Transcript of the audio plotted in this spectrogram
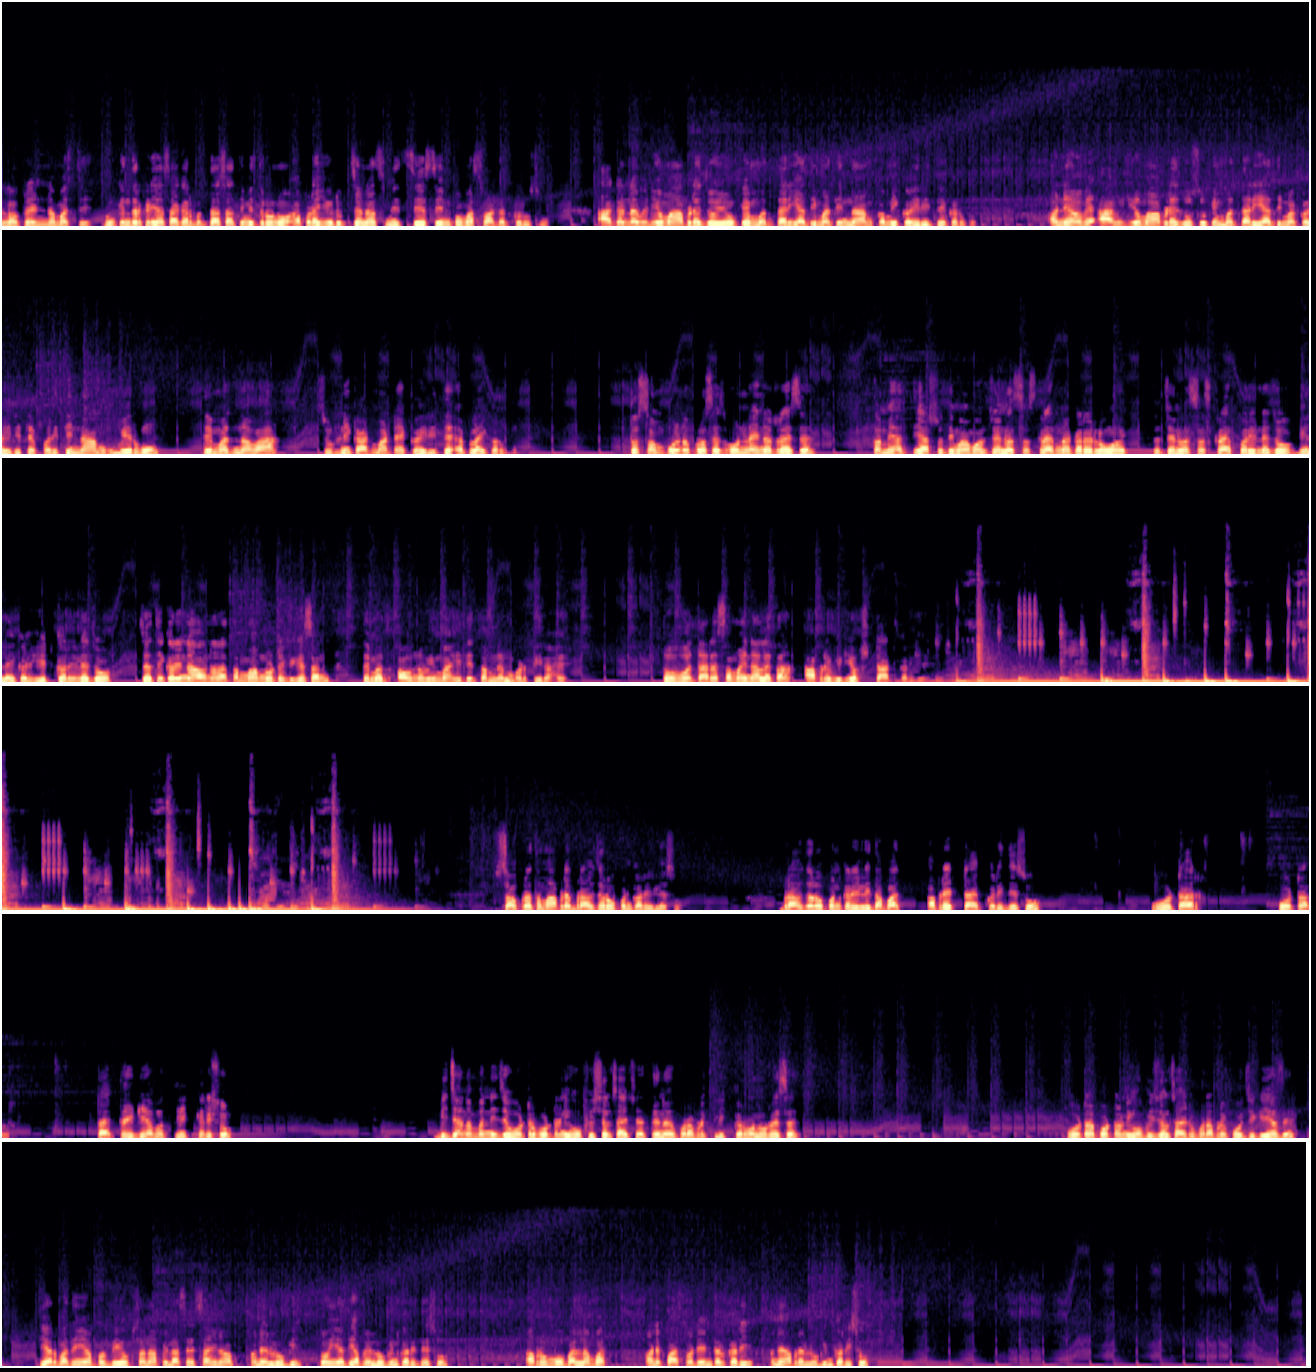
hello friend નમસ્તે હું કિંદર સાગર બધા સાથી મિત્રોનું આપણા યુટ્યુબ ચેનલ સ્મિથ સેસ ઇન્ફોમાં સ્વાગત કરું છું આગળના વિડીયોમાં આપણે જોયું કે મતદાર યાદીમાંથી નામ કમી કઈ રીતે કરવું અને હવે આ વિડીયોમાં આપણે જોશું કે મતદાર યાદીમાં કઈ રીતે ફરીથી નામ ઉમેરવું તેમજ નવા ચૂંટણી કાર્ડ માટે કઈ રીતે એપ્લાય કરવું તો સંપૂર્ણ પ્રોસેસ ઓનલાઈન જ રહેશે તમે અત્યાર સુધીમાં અમારું ચેનલ સબસ્ક્રાઈબ ના કરેલું હોય તો ચેનલ સબસ્ક્રાઈબ કરી લેજો બેલાઇકન હિટ કરી લેજો જેથી કરીને આવનારા તમામ નોટિફિકેશન તેમજ અવનવી માહિતી તમને મળતી રહે તો વધારે સમય ના લેતા આપણે વિડીયો સ્ટાર્ટ કરીએ સૌપ્રથમ આપણે બ્રાઉઝર ઓપન કરી લેશું બ્રાઉઝર ઓપન કરી લીધા બાદ આપણે ટાઈપ કરી દઈશું વોટર પોર્ટલ ટાઈપ થઈ ગયા બાદ ક્લિક કરીશું બીજા નંબરની જે વોટર પોર્ટલની ઓફિશિયલ સાઇટ છે તેના ઉપર આપણે ક્લિક કરવાનું રહેશે વોટર પોર્ટલની ઓફિશિયલ સાઇટ ઉપર આપણે પહોંચી ગયા છે ત્યારબાદ અહીંયા પર બે ઓપ્શન આપેલા છે સાઇન અપ અને લોગિન તો અહીંયાથી આપણે લોગિન કરી દઈશું આપણો મોબાઈલ નંબર અને પાસવર્ડ એન્ટર કરી અને આપણે લોગિન કરીશું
